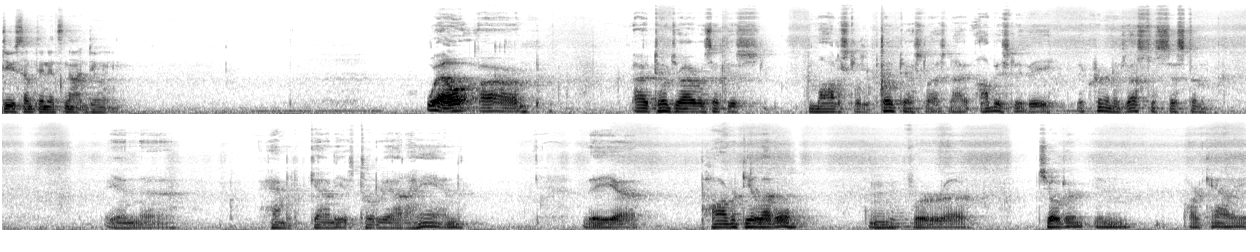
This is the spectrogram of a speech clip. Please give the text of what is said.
do something it's not doing? Well, uh, I told you I was at this modest little protest last night. Obviously, the, the criminal justice system in uh, County is totally out of hand. The uh, poverty level for uh, children in our county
